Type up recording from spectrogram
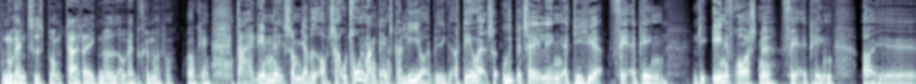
på nuværende tidspunkt, der er der ikke noget at være bekymret for. Okay. Der er et emne, som jeg ved optager utrolig mange danskere lige i øjeblikket, og det er jo altså udbetalingen af de her feriepenge. De indefrostende feriepenge. Og, øh,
